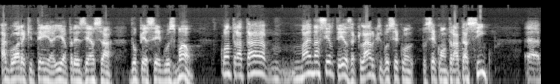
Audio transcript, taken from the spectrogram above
agora que tem aí a presença do PC Guzmão, contratar mais na certeza. Claro que você, você contrata cinco, é,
